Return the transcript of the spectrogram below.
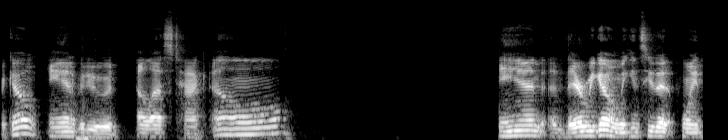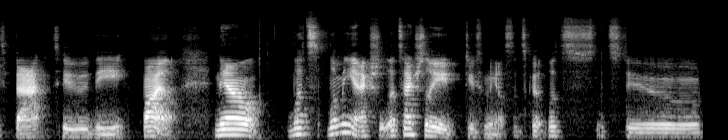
There we go. And if we do ls tac l, and there we go. And we can see that it points back to the file. Now, let's let me actually let's actually do something else. Let's go let's let's do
